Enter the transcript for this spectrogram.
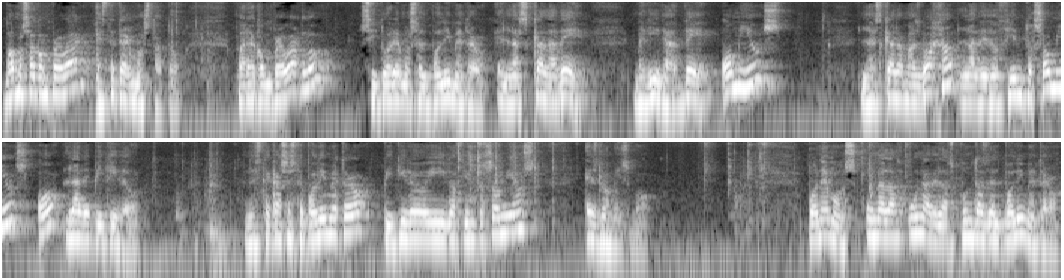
Vamos a comprobar este termostato. Para comprobarlo, situaremos el polímetro en la escala de medida de ohmios, la escala más baja, la de 200 ohmios o la de pitido. En este caso este polímetro, pitido y 200 ohmios, es lo mismo. Ponemos una, de las puntas del polímetro,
